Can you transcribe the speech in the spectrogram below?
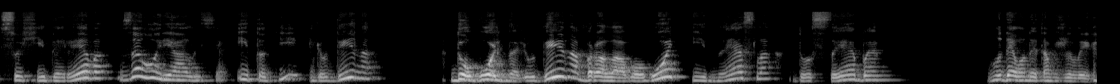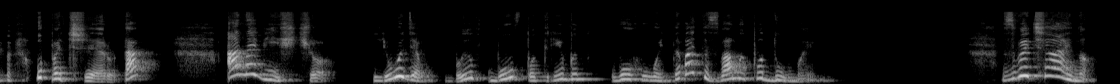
сухі дерева загорялися, і тоді людина, довольна людина брала вогонь і несла до себе, ну де вони там жили, у печеру, так? А навіщо людям був, був потрібен вогонь? Давайте з вами подумаємо. Звичайно,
